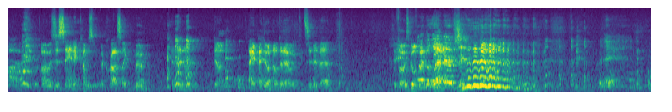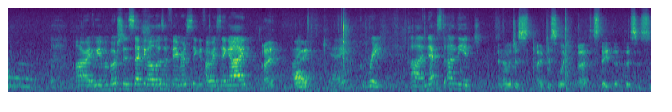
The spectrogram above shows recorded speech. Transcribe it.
Uh, I was just saying, it comes across like "meh," and then don't, I, I don't know that I would consider that if I was going by the Formally letter. Okay. all right, we have a motion and second. All those in favor signify by saying aye. I, Aye. Okay, great. Uh, next on the, and I would just, I'd just like, uh, to state that this is,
